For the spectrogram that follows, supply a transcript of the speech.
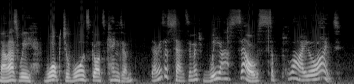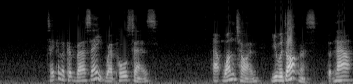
Now, as we walk towards God's kingdom, there is a sense in which we ourselves supply light. Take a look at verse 8, where Paul says, At one time you were darkness, but now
